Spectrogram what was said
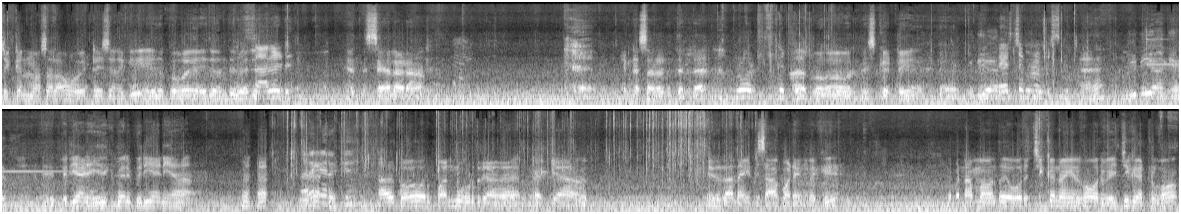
chicken மசாலாவும் ஒயிட் ரைஸும் இருக்குது இது போக இது வந்து சாலடு இது வந்து சேலடா என்ன சாலட்னு தெரியல. அது போக ஒரு பிஸ்கட்டு பிரியாணி பிரியாணி. அது இது பிரியாணி. இதுக்கு பேர் பிரியாணியா? இருக்கு. அது போக ஒரு பண்ணு கொடுத்துருக்காங்க. ஓகே இதுதான் நைட்டு சாப்பாடு எங்களுக்கு. இப்போ நம்ம வந்து ஒரு சிக்கன் வாங்கியிருக்கோம் ஒரு வெஜ்ஜு கேட்டிருக்கோம்.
